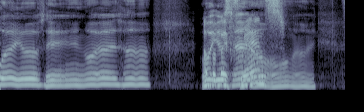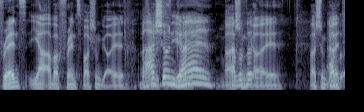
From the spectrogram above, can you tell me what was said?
What you think was her? What Aber you bei Friends-? Friends, ja, aber Friends war schon geil. Also War schon Serie geil. War Aber schon wa- geil. War schon geil. Aber-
